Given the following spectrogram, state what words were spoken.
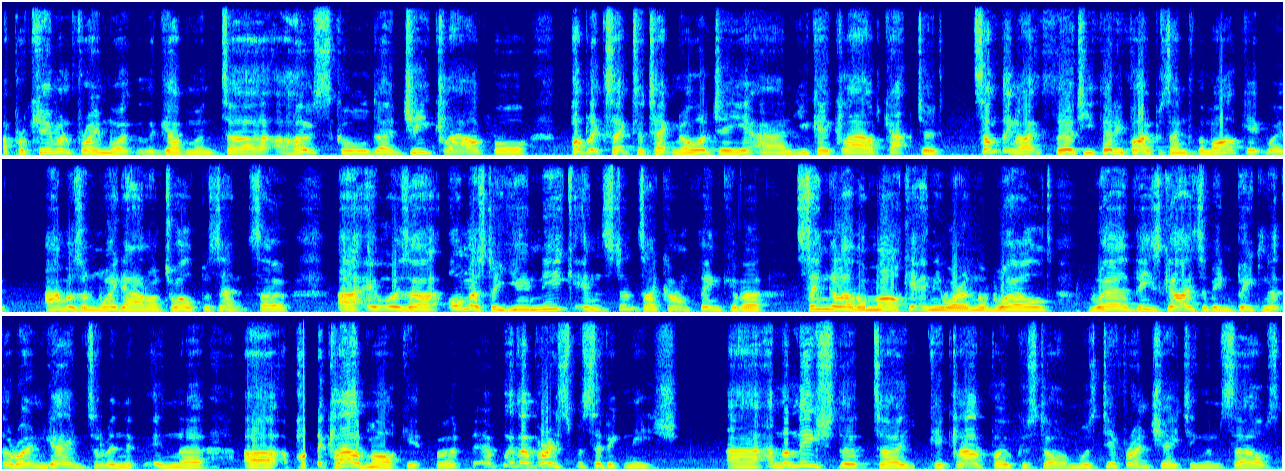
a procurement framework that the government uh, hosts called uh, G Cloud for public sector technology, and UK Cloud captured something like 30, 35% of the market with Amazon way down on 12%. So uh, it was a, almost a unique instance. I can't think of a single other market anywhere in the world where these guys have been beaten at their own game, sort of in the in the uh, public cloud market, but with a very specific niche. Uh, and the niche that uh, UK Cloud focused on was differentiating themselves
